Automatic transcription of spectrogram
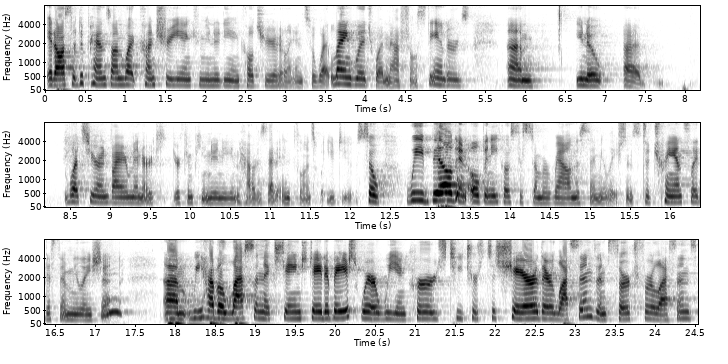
it also depends on what country and community and culture you're in. So what language, what national standards, um, you know, uh, what's your environment or your community and how does that influence what you do. So we build an open ecosystem around the simulations to translate a simulation. Um, we have a lesson exchange database where we encourage teachers to share their lessons and search for lessons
